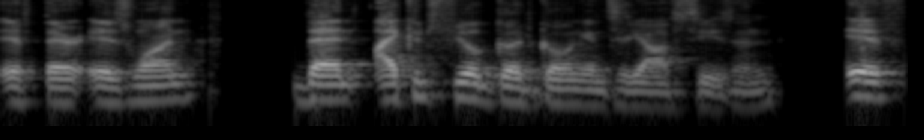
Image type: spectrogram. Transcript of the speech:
if there is one, then I could feel good going into the offseason. If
